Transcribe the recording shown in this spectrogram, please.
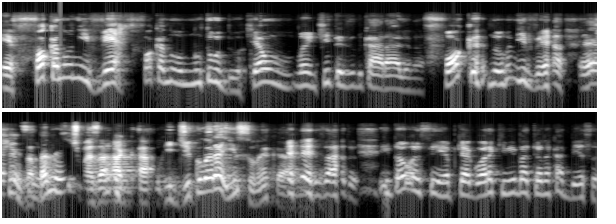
é foca no universo, foca no, no tudo, que é um, uma antítese do caralho caralho, né? Foca no universo. É, tipo... exatamente. Mas a, a, o ridículo era isso, né, cara? É, exato. Então, assim, é porque agora que me bateu na cabeça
